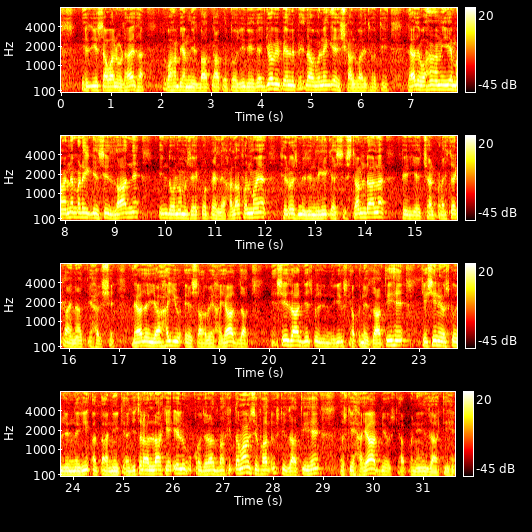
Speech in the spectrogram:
یہ سوال اٹھایا تھا، تو وہاں بھی ہم نے اس بات کو آپ کو توجہ دے دیا۔ جو بھی پہلے پیدا بولیں گے اشکال وارد ہوتی ہے۔ لہٰذا وہاں ہمیں یہ ماننا پڑے گا کہ اسی ذات نے ان دونوں میں سے ایک کو پہلے خلا فرمایا، پھر اس میں زندگی کا سسٹم ڈالا۔ پھر یہ چل پڑا ہے کائنات کی ہر شے۔ لہٰذا یا حیو احساب حیات ذات، ایسی ذات جس کو زندگی اس کے اپنے ذاتی ہے کسی نے اس کو زندگی عطا نہیں کیا۔ جس طرح اللہ کے علم، قدرت، باقی تمام صفات اس کی ذاتی ہے اس کی حیات بھی اس کے اپنے ذاتی ہے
